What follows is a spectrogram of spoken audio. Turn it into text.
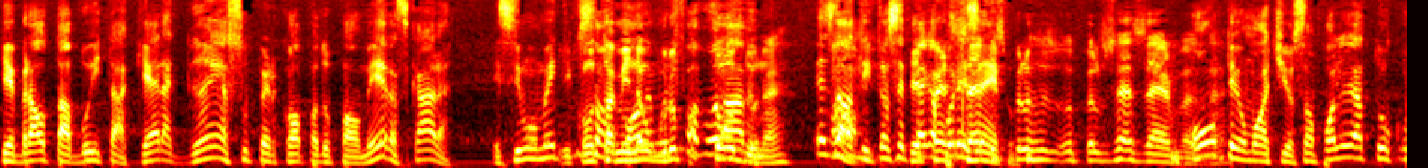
quebrar o tabu em Itaquera, ganha a Supercopa do Palmeiras, cara. Esse momento E São contaminou Paulo o é muito grupo favorável. todo, né? Exato, então você pega, por exemplo, Pelos, pelos reservas. né? Ontem o Motinho, o São Paulo ele atuou com,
